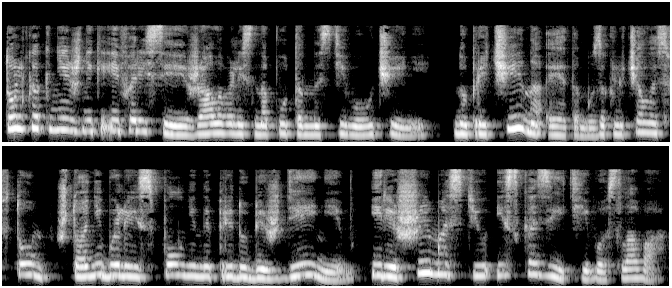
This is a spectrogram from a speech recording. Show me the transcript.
Только книжники и фарисеи жаловались на путанность его учений, но причина этому заключалась в том, что они были исполнены предубеждением и решимостью исказить его слова –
